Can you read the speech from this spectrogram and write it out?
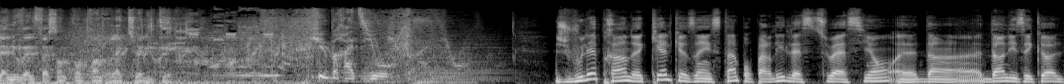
la nouvelle façon de comprendre l'actualité. Cube Radio. Je voulais prendre quelques instants pour parler de la situation euh, dans dans les écoles.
